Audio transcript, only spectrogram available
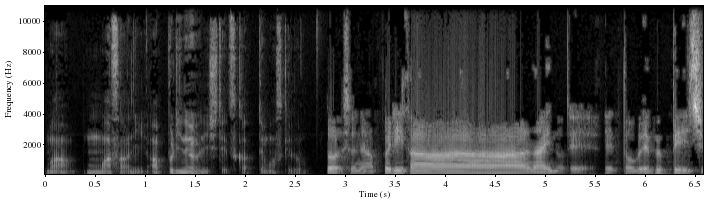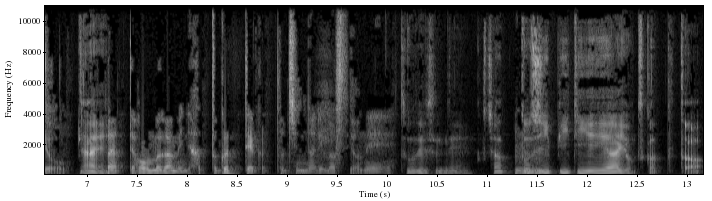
まあ、まさにアプリのようにして使ってますけど。そうですよね。アプリがないので、えっと、ウェブページを、はいこう。やってホーム画面に貼っとくって形になりますよね。そうですね。チャット GPTAI を使った、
